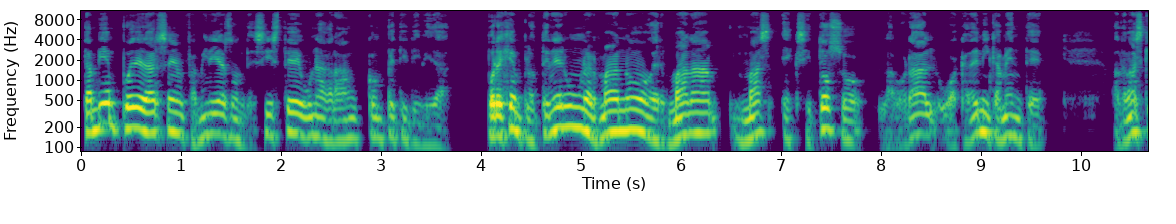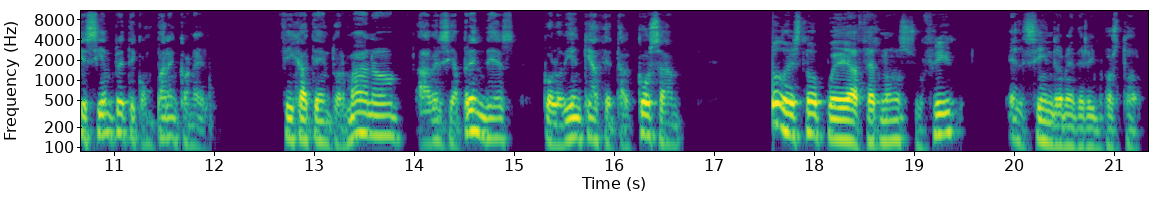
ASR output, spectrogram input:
También puede darse en familias donde existe una gran competitividad. Por ejemplo, tener un hermano o hermana más exitoso laboral o académicamente, además que siempre te comparen con él. Fíjate en tu hermano, a ver si aprendes, con lo bien que hace tal cosa. Todo esto puede hacernos sufrir el síndrome del impostor.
